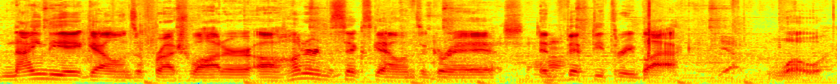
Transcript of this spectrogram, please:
98 gallons of fresh water, 106 gallons of gray, Yes, uh-huh. and 53 black. yeah. Whoa.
